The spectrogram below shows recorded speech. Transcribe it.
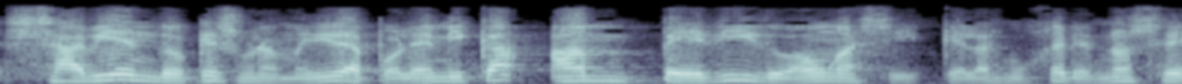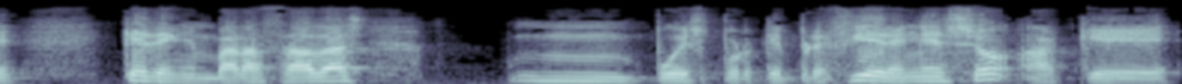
sabiendo que es una medida polémica, han pedido aún así que las mujeres no se queden embarazadas pues porque prefieren eso a que,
